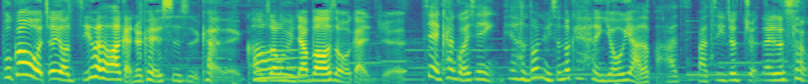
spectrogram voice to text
不过我觉得有机会的话，感觉可以试试看诶、空中瑜伽不知道什么感觉。之前看过一些影片，很多女生都可以很优雅的把它把自己就卷在这上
